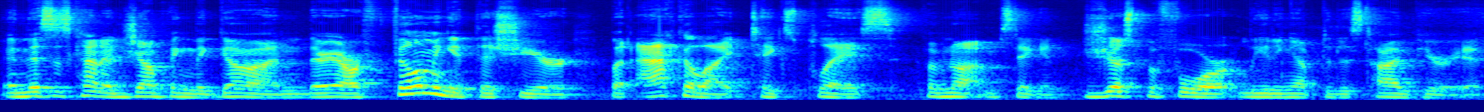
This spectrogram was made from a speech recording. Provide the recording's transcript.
and this is kind of jumping the gun. They are filming it this year, but Acolyte takes place, if I'm not mistaken, just before leading up to this time period.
